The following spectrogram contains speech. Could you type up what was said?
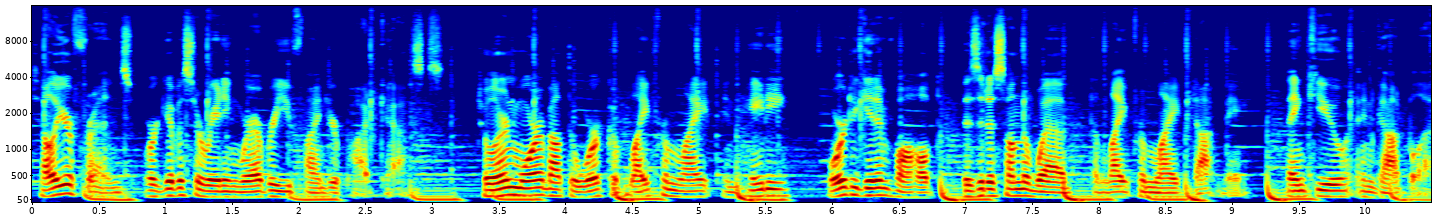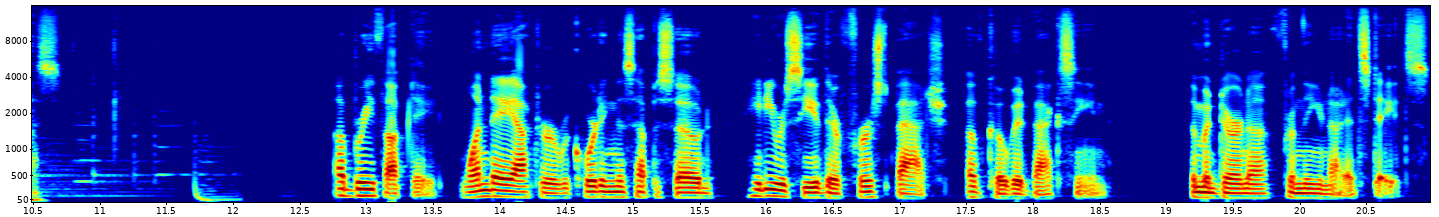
tell your friends or give us a rating wherever you find your podcasts. To learn more about the work of Light from Light in Haiti, or to get involved, visit us on the web at lightfromlight.me. Thank you and God bless. A brief update. One day after recording this episode, Haiti received their first batch of COVID vaccine, the Moderna from the United States.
